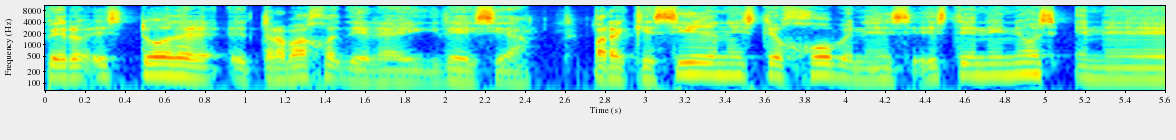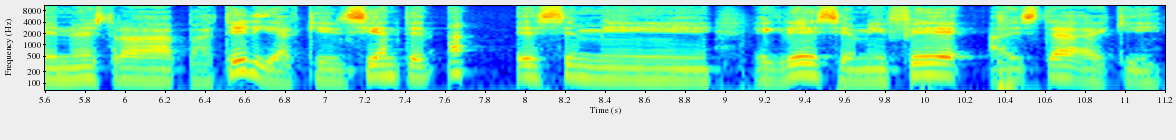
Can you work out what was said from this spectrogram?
pero es todo el, trabajo de la iglesia, para que sigan estos jóvenes, estos niños en eh, nuestra patria, que sienten, ah, es mi iglesia, mi fe está aquí.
